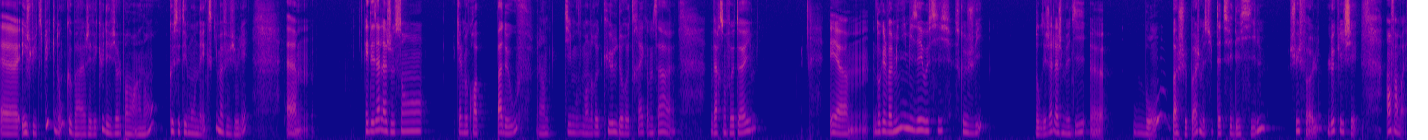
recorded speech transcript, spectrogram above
et je lui explique donc que bah, j'ai vécu des viols pendant un an, que c'était mon ex qui m'avait violée. Euh, et déjà là, je sens qu'elle me croit pas de ouf. Elle a un petit mouvement de recul, de retrait comme ça, euh, vers son fauteuil. Et euh, donc elle va minimiser aussi ce que je vis. Donc déjà là, je me dis, bon, bah je sais pas, je me suis peut-être fait des films. Je suis folle, le cliché. Enfin bref.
